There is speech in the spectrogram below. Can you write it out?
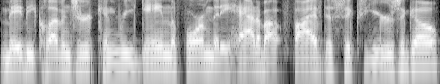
maybe Clevinger can regain the form that he had about five to six years ago.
